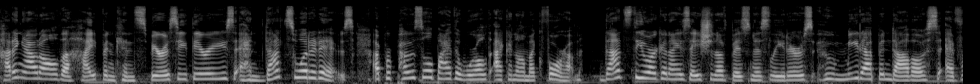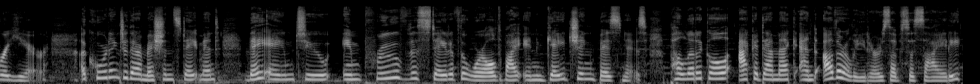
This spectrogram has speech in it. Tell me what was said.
cutting out all the hype and conspiracy theories, and that's what it is a proposal by the World Economic Forum. That's the organization of business leaders who meet up in Davos every year. According to their mission statement, they aim to improve the state of the world by engaging business, political, academic, and other leaders of society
